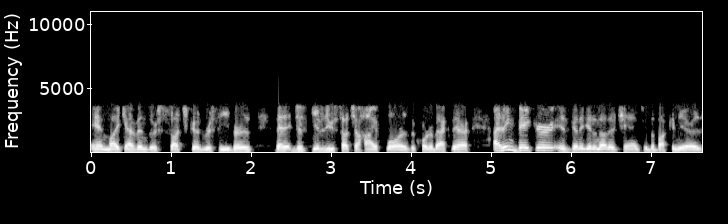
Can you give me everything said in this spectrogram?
and Mike Evans are such good receivers that it just gives you such a high floor as a quarterback there. I think Baker is going to get another chance with the Buccaneers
